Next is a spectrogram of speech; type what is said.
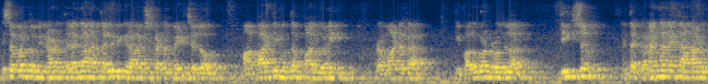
డిసెంబర్ తొమ్మిది నాడు తెలంగాణ తల్లి విగ్రహావిష్కరణ మేడ్చల్లో మా పార్టీ మొత్తం పాల్గొని బ్రహ్మాండంగా ఈ పదకొండు రోజుల దీక్షను ఎంత ఘనంగానైతే ఆనాడు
